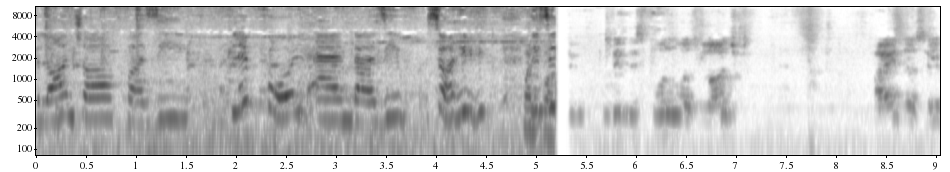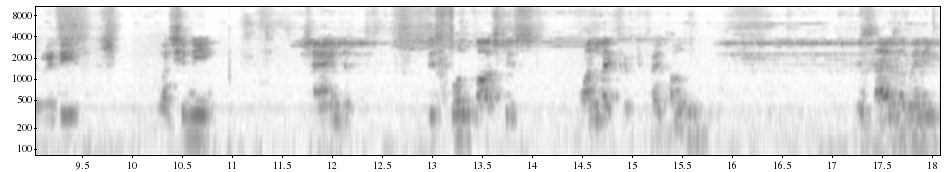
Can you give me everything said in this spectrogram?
the launch of uh, Z Flip Fold and uh, Z. Sorry, this is Today, this phone was launched by the celebrity Vashni and this phone cost is one lakh fifty-five thousand. This has a very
